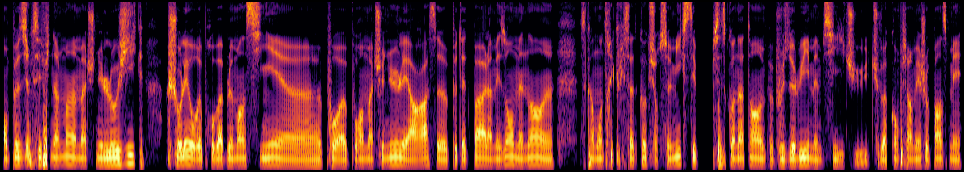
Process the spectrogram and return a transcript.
on peut se dire que c'est finalement un match nul logique. Cholet aurait probablement signé euh, pour, pour un match nul et Arras euh, peut-être pas à la maison. Maintenant, euh, ce qu'a montré Chris Adcock sur ce mix, c'est c'est ce qu'on attend un peu plus de lui, même si tu, tu vas confirmer, je pense, mais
